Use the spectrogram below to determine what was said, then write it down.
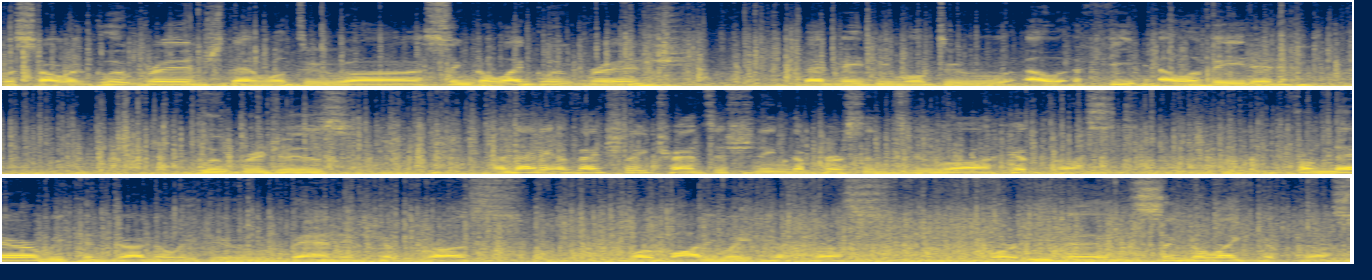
We'll start with glute bridge, then we'll do a single leg glute bridge, then maybe we'll do ele- feet elevated glute bridges, and then eventually transitioning the person to uh, hip thrust. From there, we can generally do banded hip thrust, or bodyweight hip thrust, or even single leg hip thrust.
